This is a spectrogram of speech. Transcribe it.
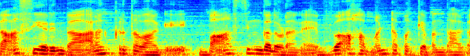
ದಾಸಿಯರಿಂದ ಅಲಂಕೃತವಾಗಿ ಬಾಸಿಂಗದೊಡನೆ ವಿವಾಹ ಮಂಟಪಕ್ಕೆ ಬಂದಾಗ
